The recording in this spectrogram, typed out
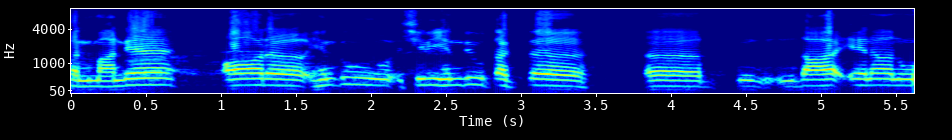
ਸਨਮਾਨਿਆ ਔਰ ਹਿੰਦੂ ਸ਼੍ਰੀ ਹਿੰਦੂ ਤਖਤ ਦਾ ਇਹਨਾਂ ਨੂੰ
